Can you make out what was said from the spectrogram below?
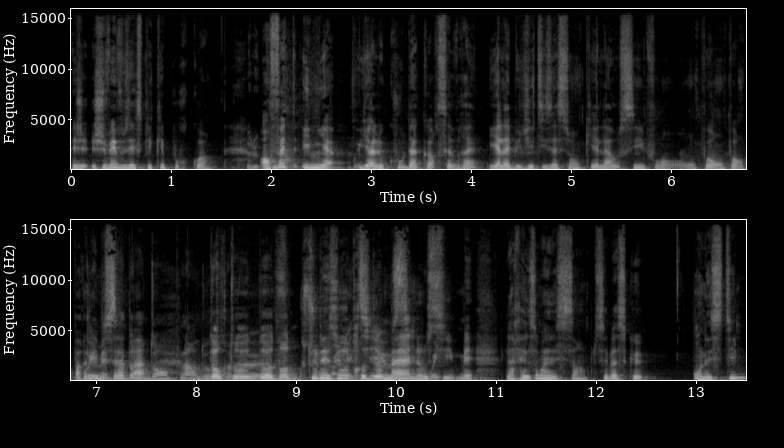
Mais je, je vais vous expliquer pourquoi. En coût. fait, il y, a, il y a le coût, d'accord, c'est vrai. Il y a la budgétisation qui est là aussi. Il faut, on, peut, on peut en parler. Oui, mais c'est ça, dans, pas- dans plein d'autres dans- euh, dans tous les autres domaines aussi. Mais la raison, elle est simple. C'est parce que on estime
